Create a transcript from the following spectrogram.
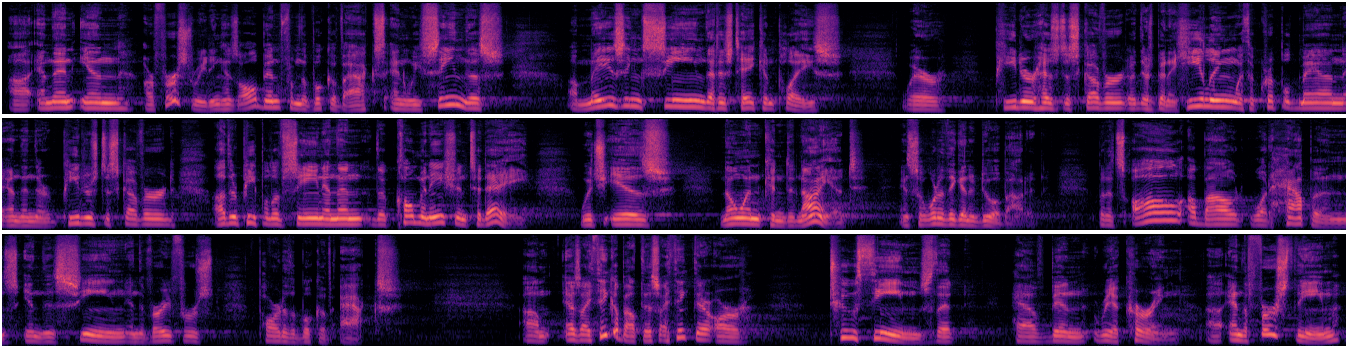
Uh, and then in our first reading has all been from the book of Acts, and we've seen this amazing scene that has taken place where Peter has discovered, there's been a healing with a crippled man, and then there, Peter's discovered, other people have seen, and then the culmination today, which is no one can deny it, and so what are they going to do about it? But it's all about what happens in this scene in the very first part of the book of Acts. Um, as I think about this, I think there are two themes that have been reoccurring uh, and the first theme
